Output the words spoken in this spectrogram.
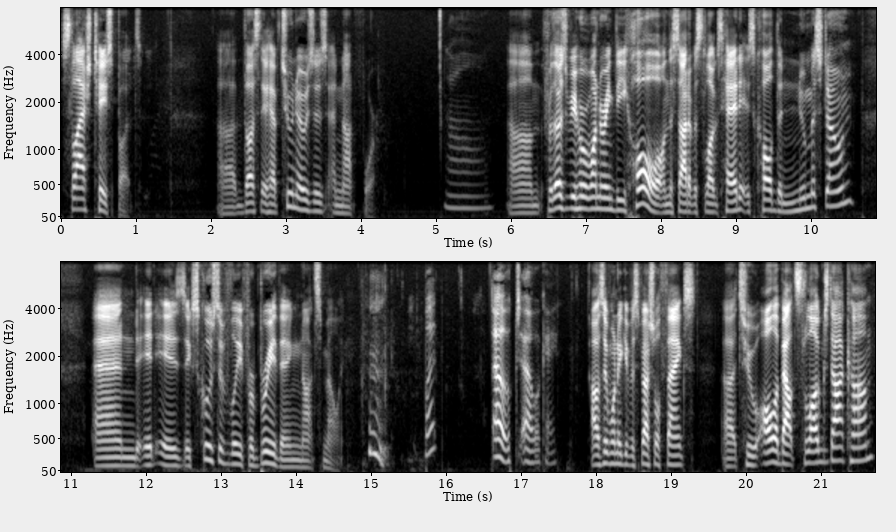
slash taste buds. Uh, thus, they have two noses and not four. Oh. Um, for those of you who are wondering, the hole on the side of a slug's head is called the pneumostome, and it is exclusively for breathing, not smelling. What? Oh. Oh. Okay. I also want to give a special thanks uh, to allaboutslugs.com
